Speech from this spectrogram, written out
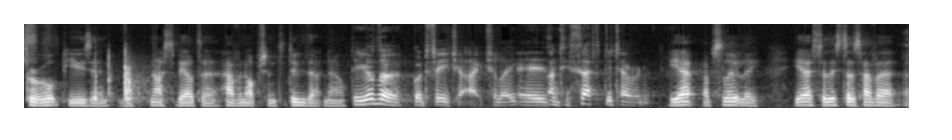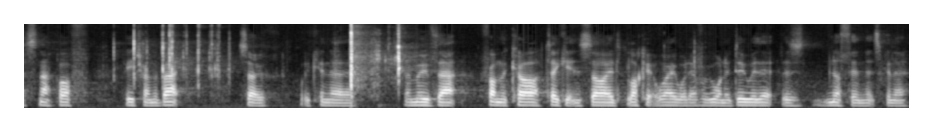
grew up using. Nice to be able to have an option to do that now. The other good feature actually is anti-theft deterrent. Yeah, absolutely. Yeah, so this does have a, a snap off feature on the back, so we can uh, remove that from the car, take it inside, lock it away, whatever we want to do with it. There's nothing that's going to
